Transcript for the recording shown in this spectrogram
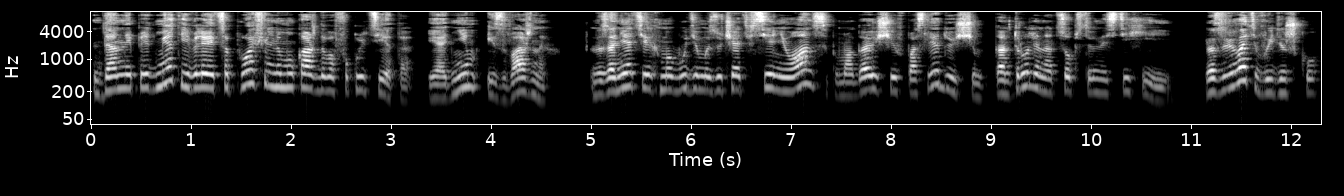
Данный предмет является профильным у каждого факультета и одним из важных. На занятиях мы будем изучать все нюансы, помогающие в последующем контроле над собственной стихией, развивать выдержку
